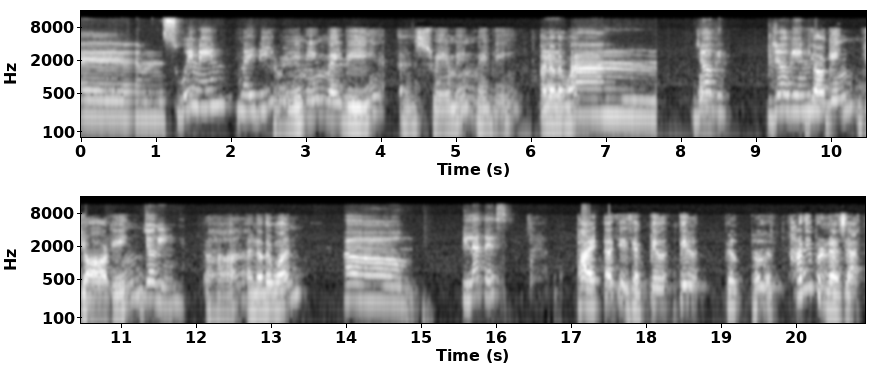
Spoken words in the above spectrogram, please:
Um, swimming, maybe. Swimming, maybe, and swimming, maybe. Another one. Um, jogging. Jogging. Jogging, jogging. Jogging. Uh-huh. Another one. Um, Pilates. Pi, uh, is a pill, pill, pill, pill. How do you pronounce that?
